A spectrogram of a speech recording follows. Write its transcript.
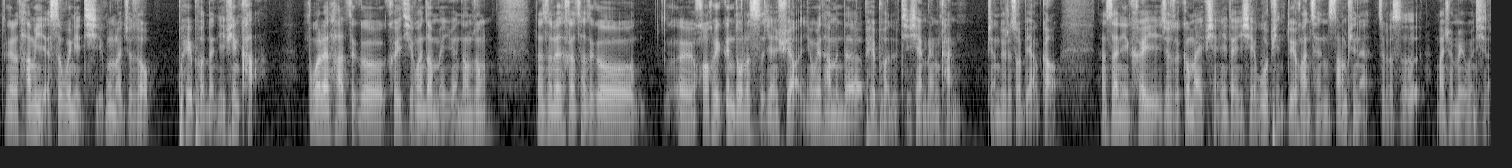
这个他们也是为你提供了，就是说 PayPal 的礼品卡。不过呢，它这个可以替换到美元当中，但是呢，和它这个呃花费更多的时间需要，因为他们的 PayPal 的提现门槛相对来说比较高。但是你可以就是购买便宜的一些物品兑换成商品呢，这个是完全没有问题的。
